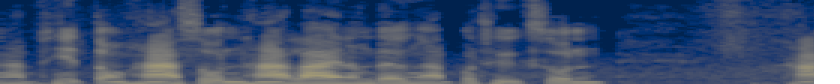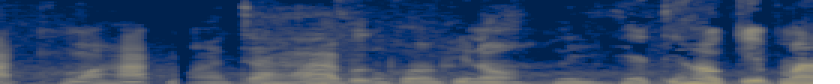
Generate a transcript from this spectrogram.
งัดเฮ็ดต้องหาสนหาไล่น้ำเด้องัดบ่ถือสน หักหัวหักมาจ้าเบิ่งพ่อแม่พี่น้องนี่เฮ็ดที่เฮาเก็บมา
